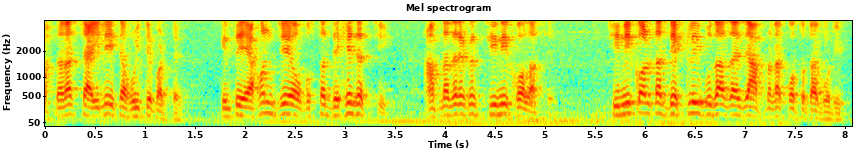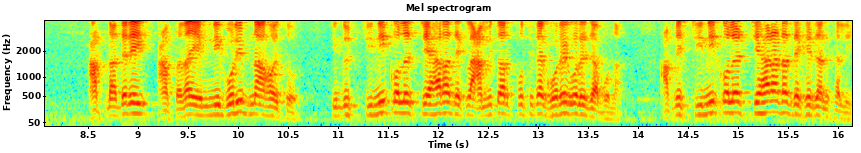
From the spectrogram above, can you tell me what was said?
আপনারা চাইলে এটা হইতে পারতেন। কিন্তু এখন যে অবস্থা দেখে যাচ্ছি, আপনাদের একটা চিনি কল আছে। চিনি কলটা দেখলেই বোঝা যায় যে আপনারা কতটা গরিব। আপনাদের এই আপনারা এমনি গরিব না হয়তো, কিন্তু চিনি কলের চেহারা দেখলে আমি তো আর প্রতিটা ঘরে ঘরে যাব না। আপনি চিনি কলের চেহারাটা দেখে যান খালি,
